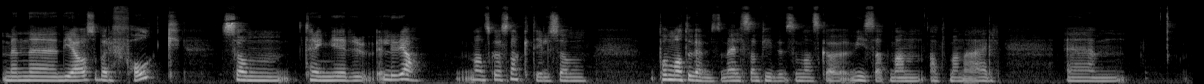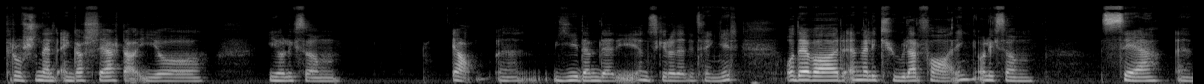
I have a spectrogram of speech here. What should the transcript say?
men eh, de er også bare folk som trenger Eller ja, man skal snakke til som på en måte hvem som helst, samtidig som man skal vise at man, at man er eh, profesjonelt engasjert da, i, å, i å liksom ja, eh, gi dem det de ønsker og det de trenger. Og det var en veldig kul erfaring å liksom se eh,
